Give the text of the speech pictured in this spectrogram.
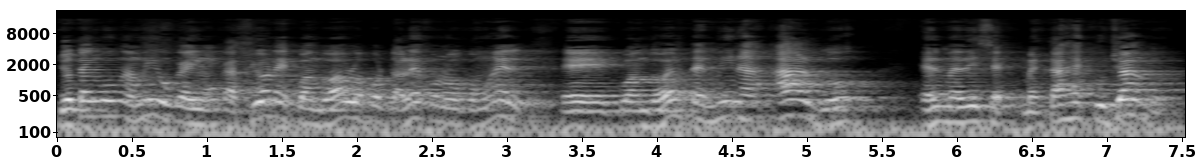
Yo tengo un amigo que en ocasiones cuando hablo por teléfono con él, cuando él termina algo, él me dice, ¿me estás escuchando?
